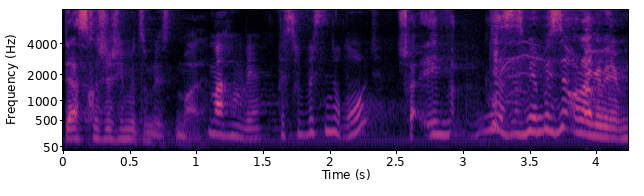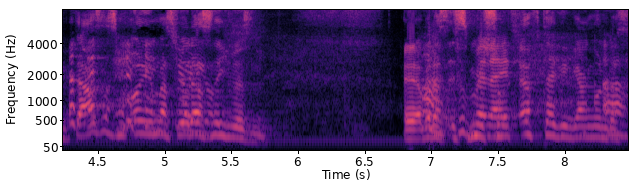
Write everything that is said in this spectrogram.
Das recherchieren wir zum nächsten Mal. machen wir. Bist du ein bisschen rot? Ich- Das ist mir ein bisschen unangenehm. Das ist mir unangenehm, dass wir das nicht wissen. Äh, aber Ah, das ist mir mir schon öfter gegangen und das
